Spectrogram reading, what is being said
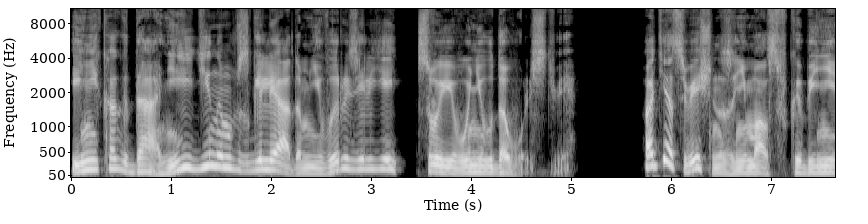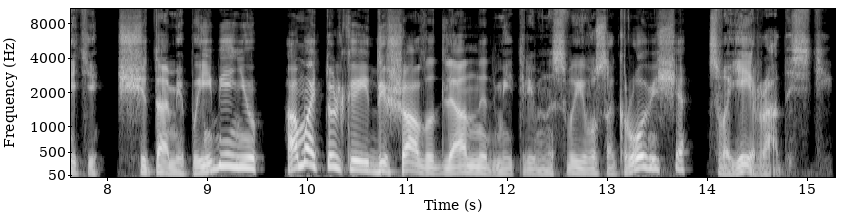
и никогда ни единым взглядом не выразили ей своего неудовольствия. Отец вечно занимался в кабинете счетами по имению а мать только и дышала для Анны Дмитриевны своего сокровища, своей радости.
